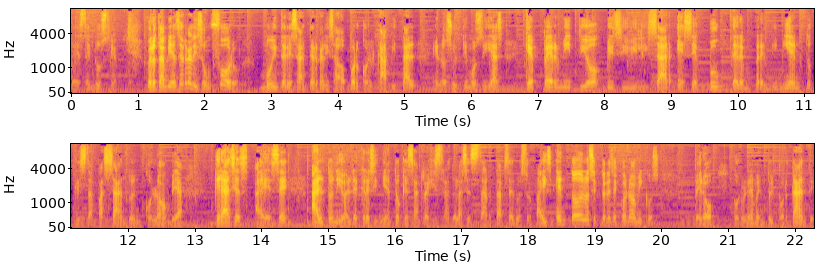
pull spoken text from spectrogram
de esta industria. Pero también se realizó un foro muy interesante organizado por Colcapital en los últimos días que permitió visibilizar ese boom del emprendimiento que está pasando en Colombia gracias a ese alto nivel de crecimiento que están registrando las startups de nuestro país en todos los sectores económicos, pero con un elemento importante,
